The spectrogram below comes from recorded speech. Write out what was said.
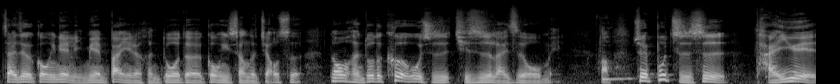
在这个供应链里面扮演了很多的供应商的角色，那我们很多的客户其实其实是来自欧美，好，所以不只是台越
